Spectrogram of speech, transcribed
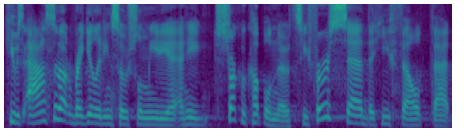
He was asked about regulating social media, and he struck a couple notes. He first said that he felt that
